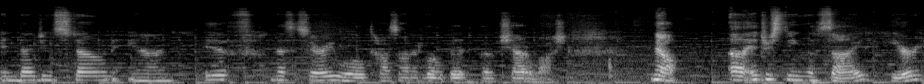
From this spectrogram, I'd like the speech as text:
and dungeon stone and if necessary, we'll toss on a little bit of shadow wash. Now, uh, interesting aside here,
